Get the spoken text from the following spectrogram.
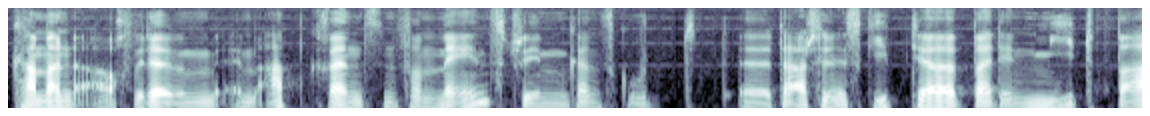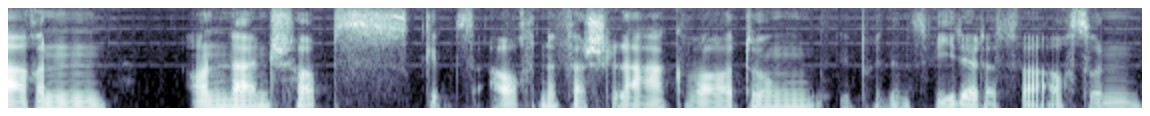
kann man auch wieder im, im Abgrenzen vom Mainstream ganz gut äh, darstellen. Es gibt ja bei den mietbaren Online-Shops gibt es auch eine Verschlagwortung, übrigens wieder, das war auch so ein,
